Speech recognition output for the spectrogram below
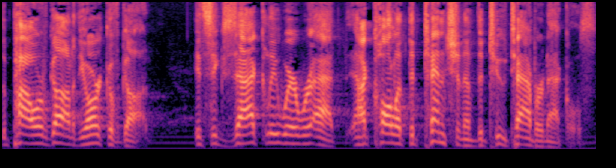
the power of God, the ark of God. It's exactly where we're at. I call it the tension of the two tabernacles.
